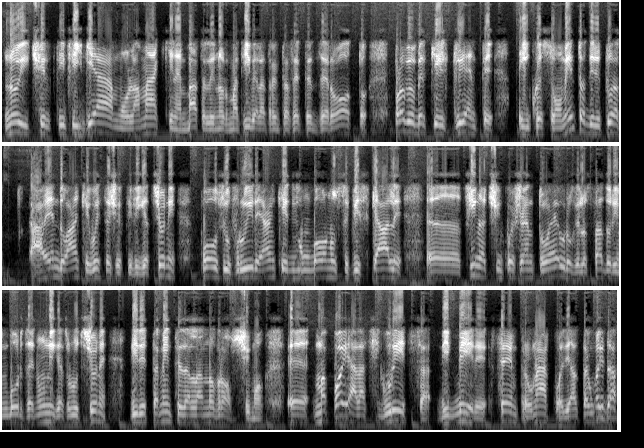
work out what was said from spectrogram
noi certifichiamo la macchina in base alle normative, la 3708, proprio perché il cliente in questo momento addirittura avendo anche queste certificazioni può usufruire anche di un bonus fiscale eh, fino a 500 euro che lo Stato rimborsa in unica soluzione direttamente dall'anno prossimo, Eh, ma poi ha la sicurezza di bere sempre un'acqua di alta qualità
